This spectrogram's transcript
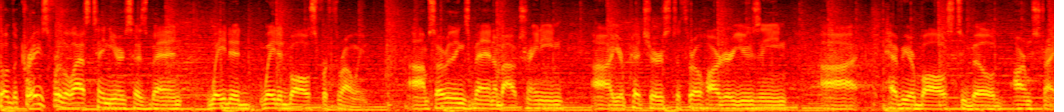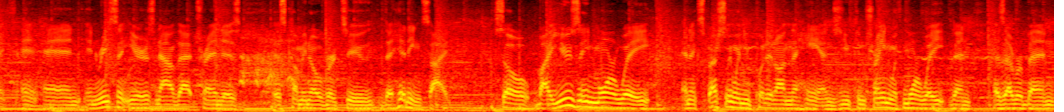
So the craze for the last 10 years has been weighted, weighted balls for throwing. Um, so everything's been about training uh, your pitchers to throw harder using uh, heavier balls to build arm strength. And, and, in recent years now that trend is, is coming over to the hitting side. So by using more weight, and especially when you put it on the hands, you can train with more weight than has ever been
